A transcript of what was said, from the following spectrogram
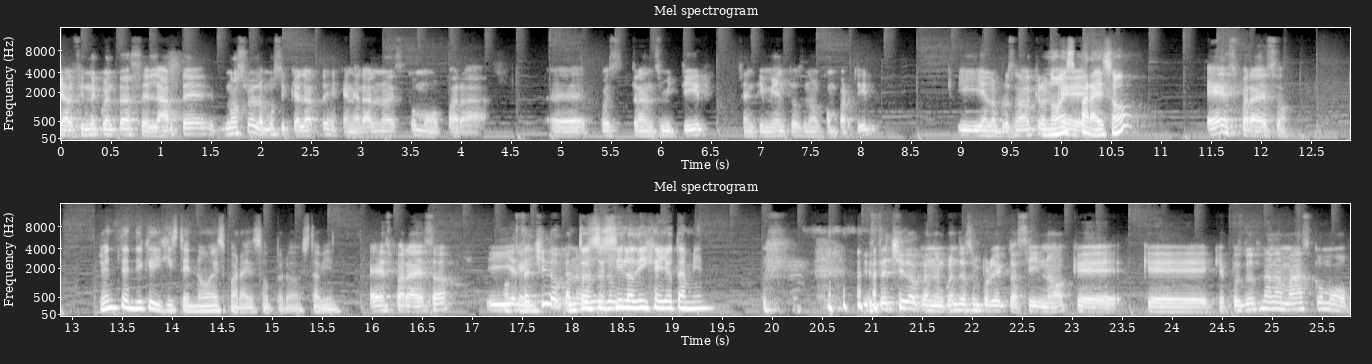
que al fin de cuentas el arte, no solo la música, el arte en general no es como para eh, pues transmitir sentimientos, ¿no? Compartir. Y en lo personal creo ¿No que es para eso? es para eso. Yo entendí que dijiste no es para eso, pero está bien. Es para eso. Y está chido cuando Entonces sí lo dije yo también. Y está chido cuando encuentras un proyecto así, ¿no? Que, que, que, pues no es nada más como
